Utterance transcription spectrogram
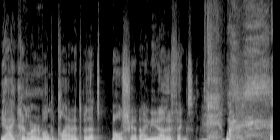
Yeah, I could learn about the planets, but that's bullshit. I need other things.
